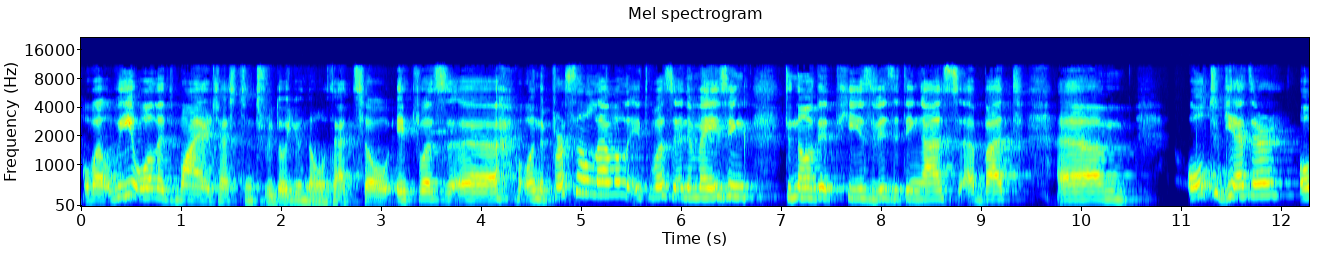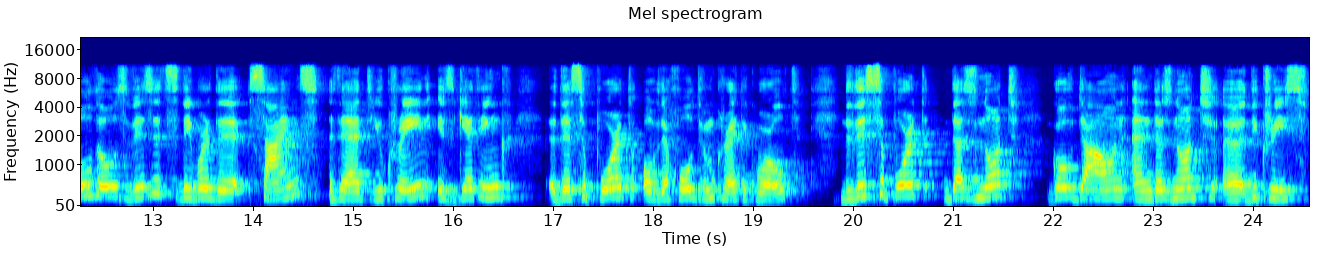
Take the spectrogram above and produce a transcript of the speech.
Well, we all admire Justin Trudeau, you know that. So it was, uh, on a personal level, it was an amazing to know that he is visiting us. But um, altogether, all those visits, they were the signs that Ukraine is getting the support of the whole democratic world. This support does not go down and does not uh, decrease.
